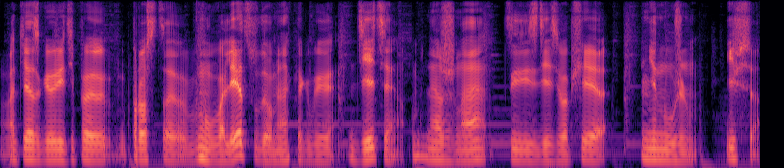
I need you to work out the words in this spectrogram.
Отец говорит, типа, просто, ну, вали отсюда, у меня как бы дети, у меня жена, ты здесь вообще не нужен. И все.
